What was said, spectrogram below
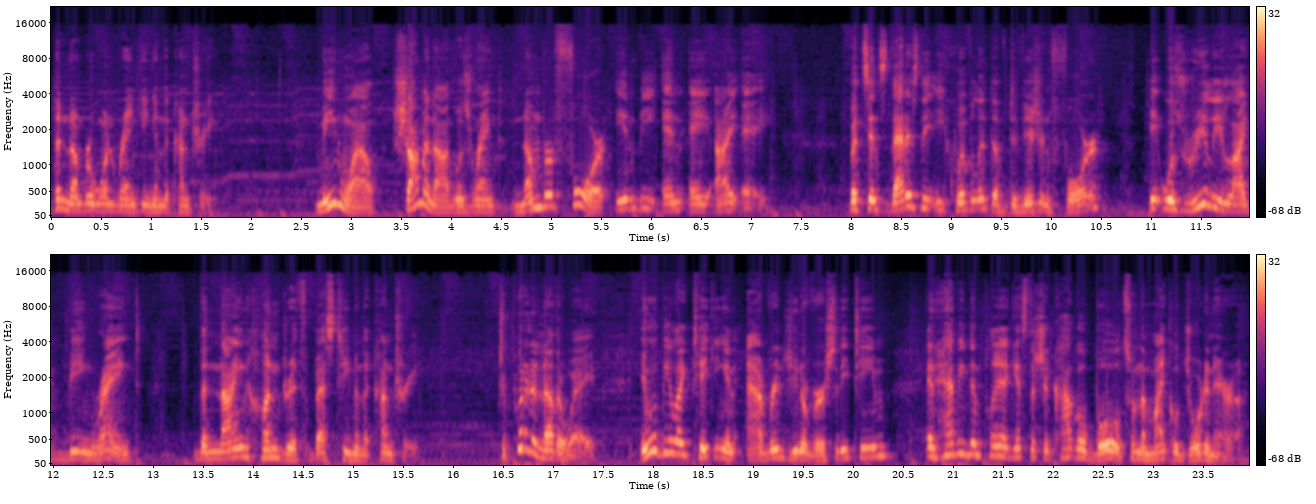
the number one ranking in the country. Meanwhile, Chaminade was ranked number 4 in the NAIA. But since that is the equivalent of Division 4, it was really like being ranked the 900th best team in the country. To put it another way, it would be like taking an average university team and having them play against the Chicago Bulls from the Michael Jordan era.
